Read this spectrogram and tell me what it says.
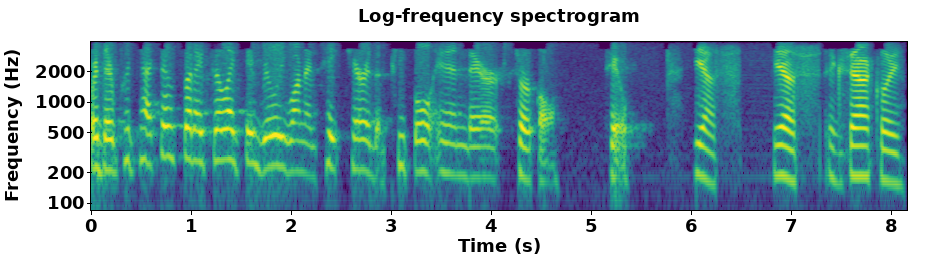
or they're protective, but I feel like they really want to take care of the people in their circle too. Yes. Yes, exactly.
